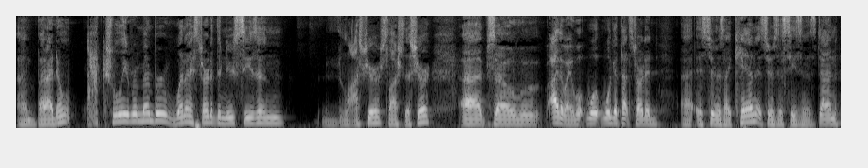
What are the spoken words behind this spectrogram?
um, but I don't actually remember when I started the new season last year slash this year. Uh, so either way, we'll, we'll, we'll get that started uh, as soon as I can, as soon as this season is done.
